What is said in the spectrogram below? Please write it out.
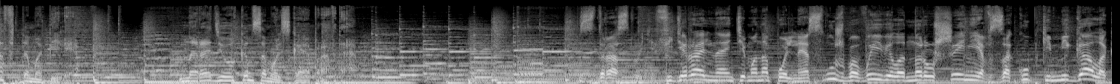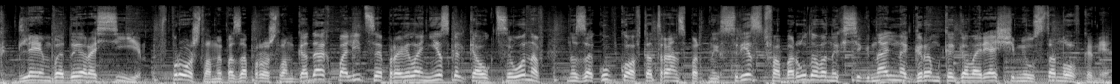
автомобили. На радио «Комсомольская правда». Здравствуйте. Федеральная антимонопольная служба выявила нарушение в закупке мигалок для МВД России. В прошлом и позапрошлом годах полиция провела несколько аукционов на закупку автотранспортных средств, оборудованных сигнально-громкоговорящими установками,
